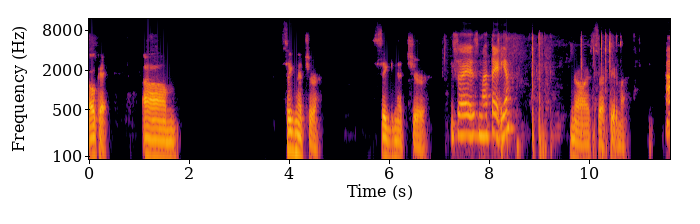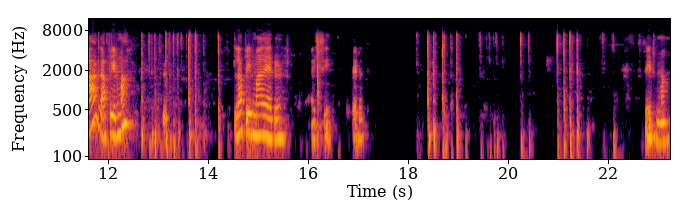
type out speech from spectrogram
Okay. Um, signature. Signature. Eso es materia. No, es firma. Ah, la firma. La firma del. Ay, sí. Espérate. Firma.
